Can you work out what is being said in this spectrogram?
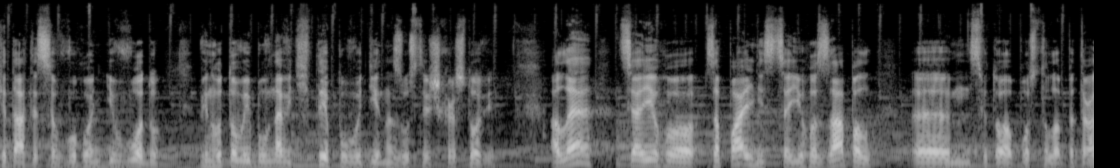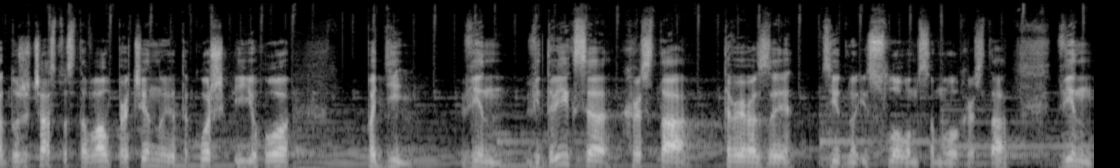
кидатися в вогонь і в воду. Він готовий був навіть йти по воді назустріч Христові. Але ця його запальність, цей його запал святого апостола Петра дуже часто ставав причиною також і його падінь. Він відрікся Христа три рази згідно із словом самого Христа. Він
